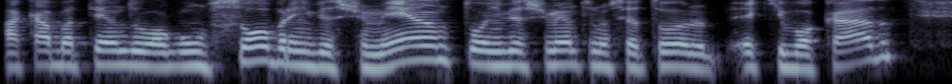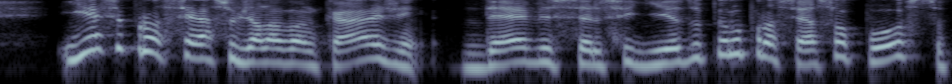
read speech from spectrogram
acaba tendo algum sobreinvestimento ou investimento no setor equivocado. E esse processo de alavancagem deve ser seguido pelo processo oposto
